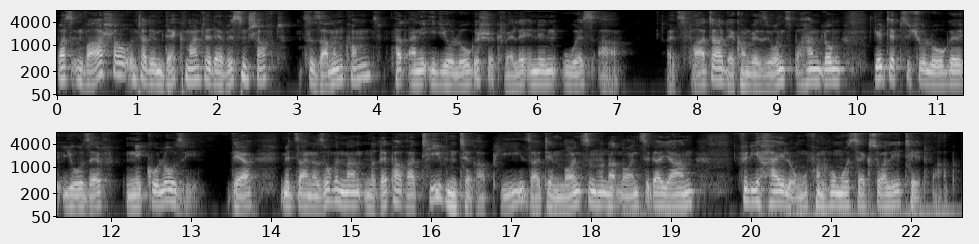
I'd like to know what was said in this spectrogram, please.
Was in Warschau unter dem Deckmantel der Wissenschaft zusammenkommt, hat eine ideologische Quelle in den USA. Als Vater der Konversionsbehandlung gilt der Psychologe Josef Nicolosi, der mit seiner sogenannten reparativen Therapie seit den 1990er Jahren für die Heilung von Homosexualität warb.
